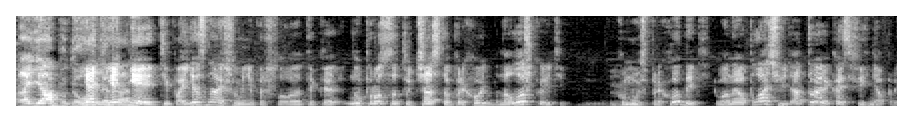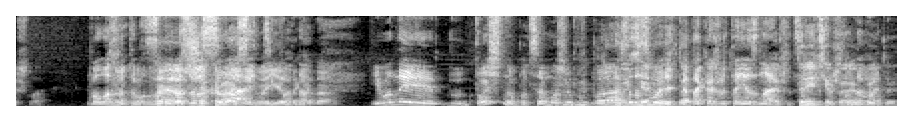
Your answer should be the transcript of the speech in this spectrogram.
А я буду Я, оглядати. я, ні, типа, я знаю, що мені прийшло. Воно таке, ну просто тут часто приходять наложкою, типу. Комусь приходить, вони оплачують, а то якась фігня прийшла. Палахатрон. Ну, вони розсилають, таке, да. да. І вони ну, точно, бо це може бути Ну, розводять. да? Та кажу, та я знаю, що це мені Тричі прийшло давати.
